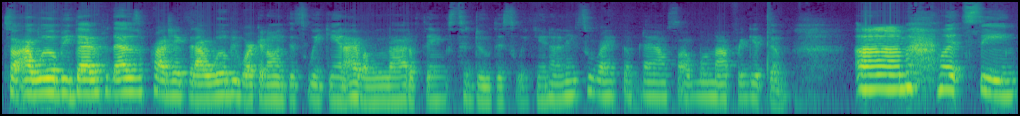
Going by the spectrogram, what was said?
so I will be, that, that is a project that I will be working on this weekend. I have a lot of things to do this weekend. I need to write them down so I will not forget them. Um, let's see.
